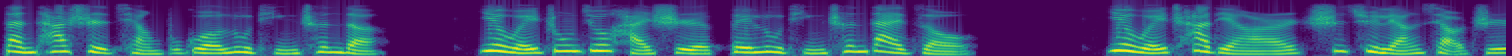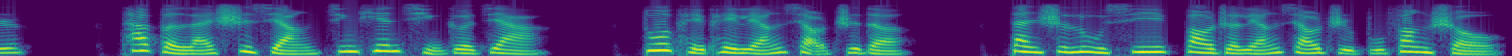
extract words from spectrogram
但他是抢不过陆廷琛的。叶维终究还是被陆廷琛带走，叶维差点儿失去梁小芝。他本来是想今天请个假，多陪陪梁小芝的，但是露西抱着梁小芷不放手，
